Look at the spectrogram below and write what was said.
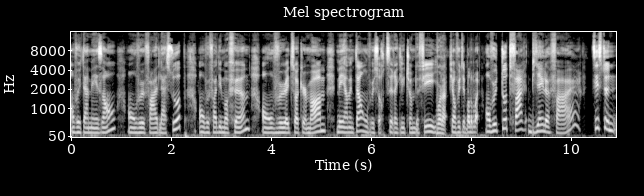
on veut être à la maison, on veut faire de la soupe, on veut faire des muffins, on veut être soccer mom, mais en même temps, on veut sortir avec les chums de filles. Voilà. Puis on veut, on veut tout faire, bien le faire. C'est une,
